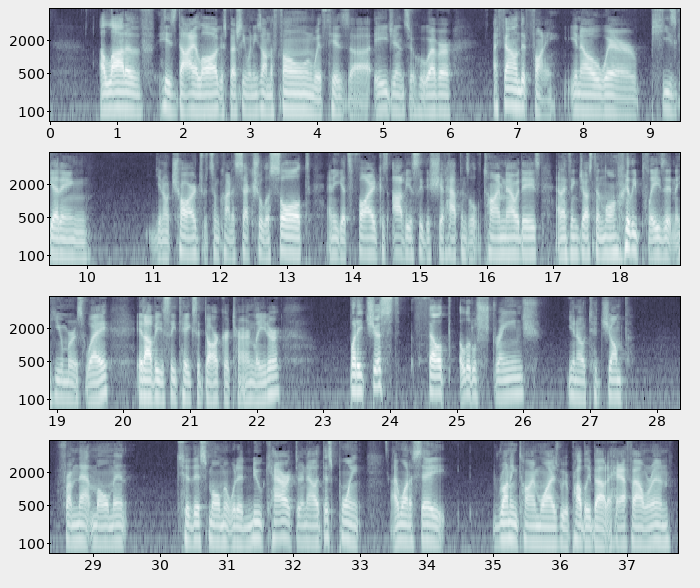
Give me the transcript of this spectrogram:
a lot of his dialogue, especially when he's on the phone with his uh, agents or whoever, I found it funny. You know, where he's getting, you know, charged with some kind of sexual assault and he gets fired because obviously this shit happens all the time nowadays. And I think Justin Long really plays it in a humorous way. It obviously takes a darker turn later, but it just felt a little strange, you know, to jump from that moment to this moment with a new character. Now, at this point, I want to say, running time wise, we were probably about a half hour in.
